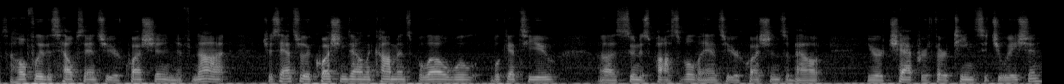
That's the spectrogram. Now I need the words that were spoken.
So hopefully this helps answer your question, and if not, just answer the question down in the comments below. We'll, we'll get to you uh, as soon as possible to answer your questions about your Chapter 13 situation.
